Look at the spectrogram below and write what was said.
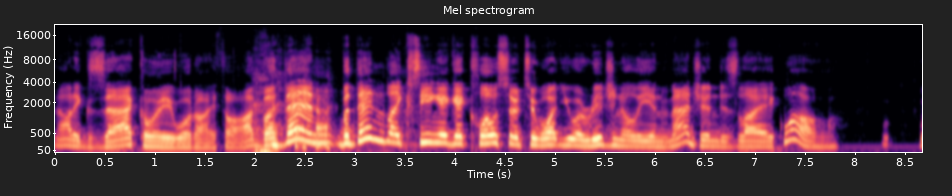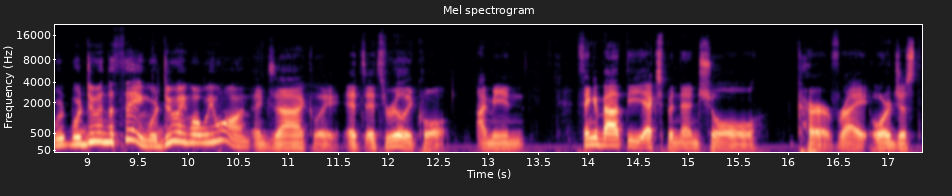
not exactly what i thought but then but then like seeing it get closer to what you originally imagined is like whoa we're, we're doing the thing we're doing what we want Exactly. It's it's really cool. I mean, think about the exponential curve, right? Or just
